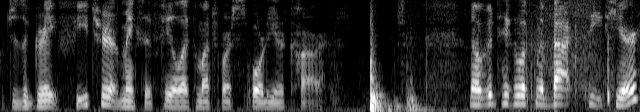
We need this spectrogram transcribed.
which is a great feature. It makes it feel like a much more sportier car. Now to take a look in the back seat here.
